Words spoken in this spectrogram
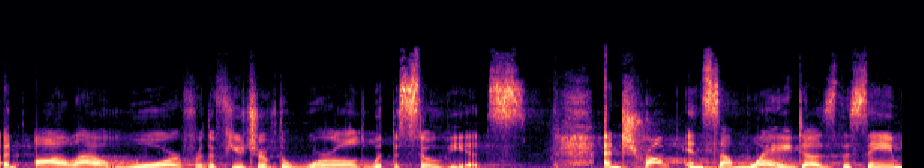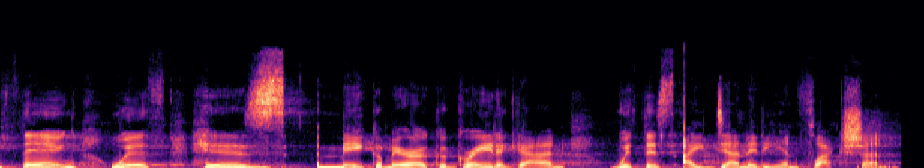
an all out war for the future of the world with the Soviets. And Trump, in some way, does the same thing with his Make America Great Again with this identity inflection.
